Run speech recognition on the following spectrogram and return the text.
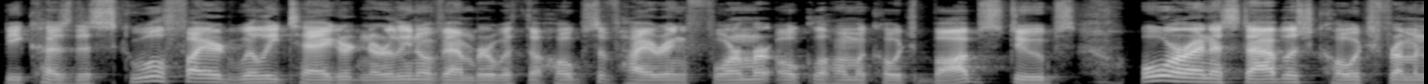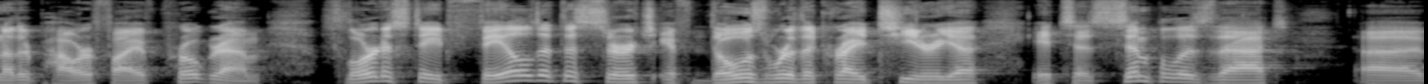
because the school fired Willie Taggart in early November with the hopes of hiring former Oklahoma coach Bob Stoops or an established coach from another Power 5 program. Florida State failed at the search if those were the criteria. It's as simple as that. Uh,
